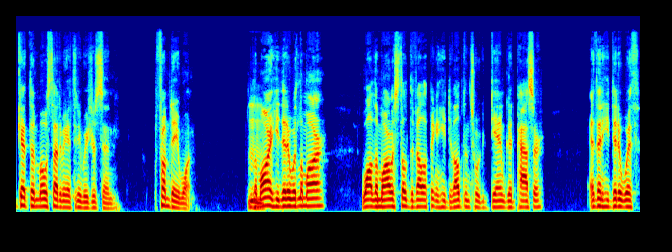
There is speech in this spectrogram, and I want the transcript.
get the most out of Anthony Richardson from day one. Mhm. Lamar, he did it with Lamar while Lamar was still developing, and he developed into a damn good passer. And then he did it with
